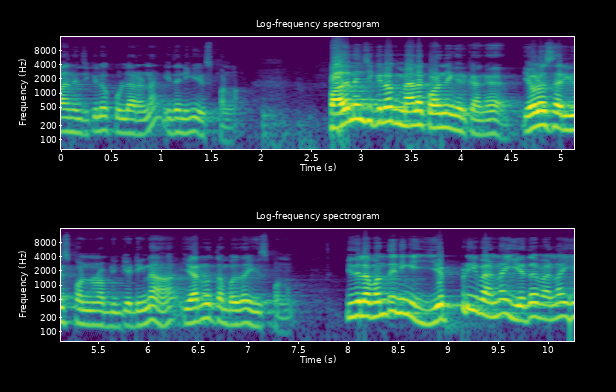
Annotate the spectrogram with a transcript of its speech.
பதினஞ்சு கிலோக்குள்ளாரன்னா இதை நீங்கள் யூஸ் பண்ணலாம். பதினஞ்சு கிலோக்கு மேலே குழந்தைங்க இருக்காங்க. எவ்வளோ சார் யூஸ் பண்ணணும் அப்படின்னு கேட்டிங்கன்னா இரநூத்தம்பது தான் யூஸ் பண்ணணும் இதில் வந்து நீங்கள் எப்படி வேணால் எதை வேணால்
